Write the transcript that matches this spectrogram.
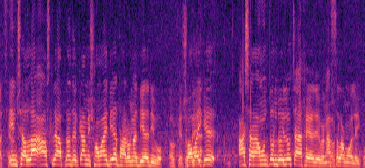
আচ্ছা। ইনশাল্লাহ আসলে আপনাদেরকে আমি সময় দিয়ে ধারণা দিয়ে দিব। সবাইকে আসার আমন্ত্রণ রইল চা খেয়ে যাবেন। আসসালামু আলাইকুম।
